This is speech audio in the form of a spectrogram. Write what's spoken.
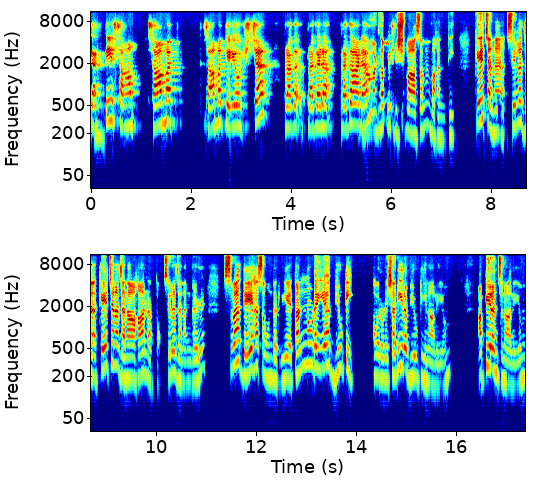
சக்தி சாம் சாமத் சாமத்தயோஷ்ச பிரகட பிரகாடம் விஸ்வாசம் வகந்தி கேச்சன சில கேச்சன ஜனாகான்னு அர்த்தம். சில ஜனங்கள் ஸ்வதேக சௌந்தர்யே தன்னுடைய பியூட்டி அவருடைய சரீர பியூட்டினாலையும் அப்பியரன்ஸ்னாலையும்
